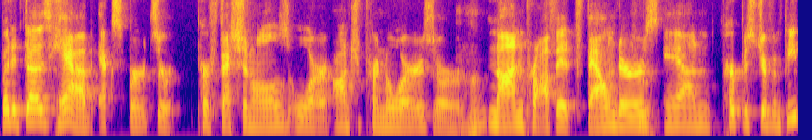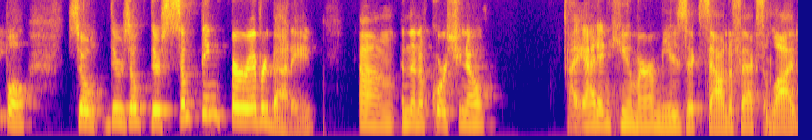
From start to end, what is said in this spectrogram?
but it does have experts or professionals or entrepreneurs or uh-huh. nonprofit founders sure. and purpose driven people so there's a there's something for everybody um, and then of course you know I add in humor, music, sound effects, a live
